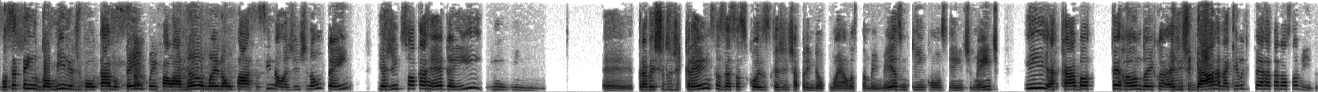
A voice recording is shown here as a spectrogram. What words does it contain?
você tem o domínio de voltar no tempo e falar, não, mãe, não faça assim, não, a gente não tem, e a gente só carrega aí em, em é, travestido de crenças essas coisas que a gente aprendeu com elas também mesmo, que inconscientemente, e acaba ferrando aí, a gente garra naquilo que ferra com a nossa vida.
